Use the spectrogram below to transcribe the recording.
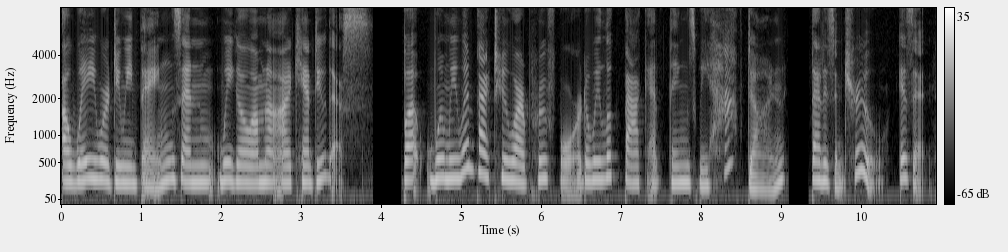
a way we're doing things and we go I'm not I can't do this. But when we went back to our proof board or we look back at things we have done, that isn't true, is it?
